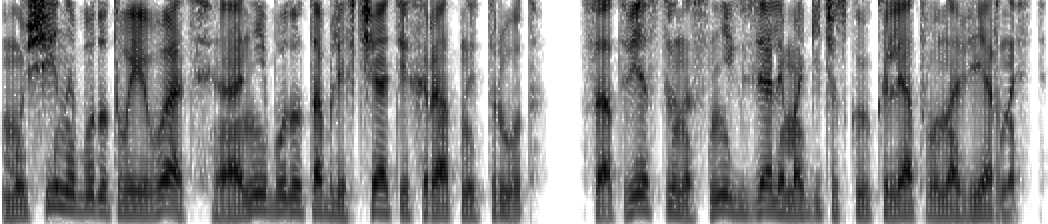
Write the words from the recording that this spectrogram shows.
Мужчины будут воевать, а они будут облегчать их ратный труд. Соответственно, с них взяли магическую клятву на верность.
